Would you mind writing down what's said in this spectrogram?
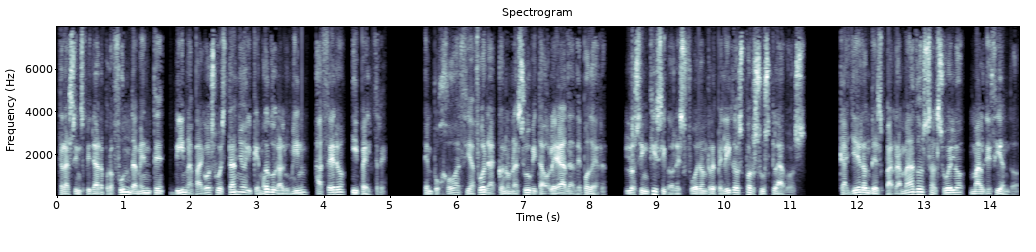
Tras inspirar profundamente, Vin apagó su estaño y quemó duralumín, acero, y peltre. Empujó hacia afuera con una súbita oleada de poder. Los inquisidores fueron repelidos por sus clavos. Cayeron desparramados al suelo, maldiciendo.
